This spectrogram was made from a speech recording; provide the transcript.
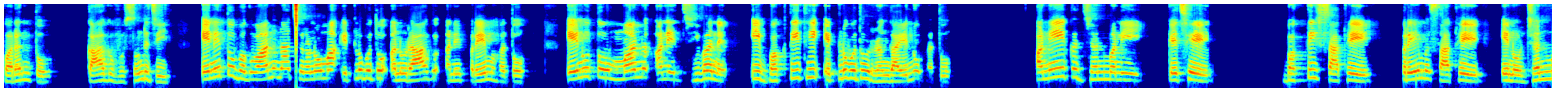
પરંતુ કાગ કાગભૂસુંડજી એને તો ભગવાનના ચરણોમાં એટલો બધો અનુરાગ અને પ્રેમ હતો. એનું તો મન અને જીવન એ ભક્તિથી એટલું બધું રંગાયેલું હતું. અનેક જન્મની કે છે, ભક્તિ સાથે પ્રેમ સાથે એનો જન્મ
